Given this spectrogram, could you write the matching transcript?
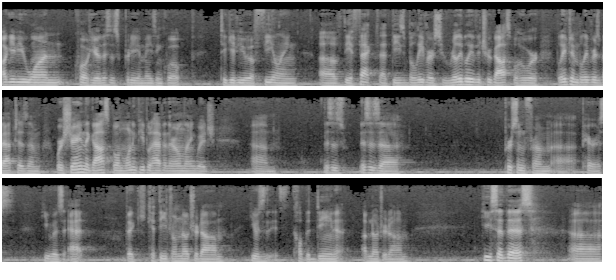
I'll give you one quote here. This is a pretty amazing quote to give you a feeling of the effect that these believers who really believe the true gospel, who were believed in believers' baptism, were sharing the gospel and wanting people to have it in their own language. Um, this is this is a person from uh, Paris. He was at the Cathedral Notre Dame. He was it's called the dean of Notre Dame. He said this. Uh,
